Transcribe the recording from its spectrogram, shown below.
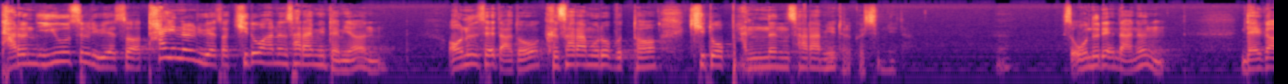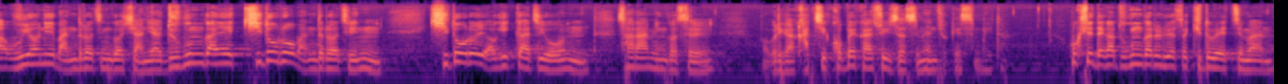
다른 이웃을 위해서 타인을 위해서 기도하는 사람이 되면 어느새 나도 그 사람으로부터 기도 받는 사람이 될 것입니다. 그래서 오늘의 나는 내가 우연히 만들어진 것이 아니라 누군가의 기도로 만들어진 기도로 여기까지 온 사람인 것을 우리가 같이 고백할 수 있었으면 좋겠습니다. 혹시 내가 누군가를 위해서 기도했지만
